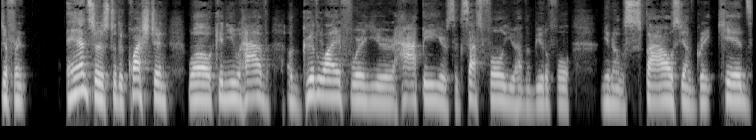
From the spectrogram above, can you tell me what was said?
different answers to the question well can you have a good life where you're happy you're successful you have a beautiful you know spouse you have great kids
